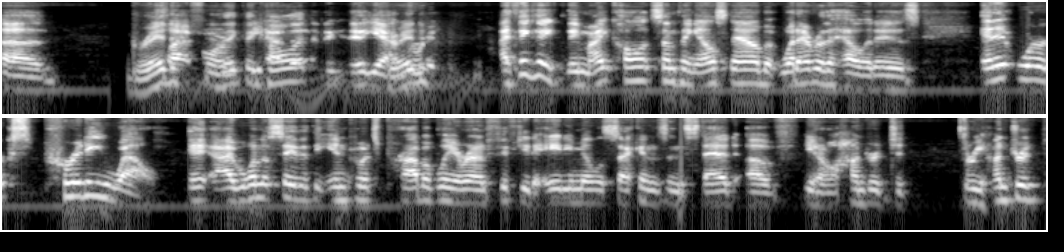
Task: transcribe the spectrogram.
uh, Grid, platform. I think they yeah, call it. I think- uh, yeah, Grid? Grid. I think they, they might call it something else now, but whatever the hell it is. And it works pretty well. It, I want to say that the input's probably around 50 to 80 milliseconds instead of, you know, 100 to 300.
